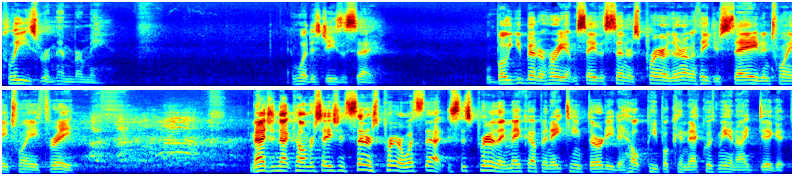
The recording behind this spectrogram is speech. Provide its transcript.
Please remember me. And what does Jesus say? Well, Bo, you better hurry up and say the sinner's prayer. They're not gonna think you're saved in 2023. Imagine that conversation. Sinner's prayer, what's that? It's this prayer they make up in 1830 to help people connect with me, and I dig it.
